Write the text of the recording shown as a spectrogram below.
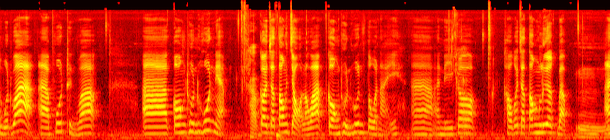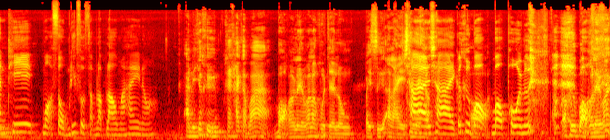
สมมุติว่าอ่าพูดถึงว่าอ่ากองทุนหุ้นเนี่ยครับก็จะต้องเจาะแล้วว่ากองทุนหุ้นตัวไหนอ่าอันนี้ก็ครับเขาก็จะต้องเลือกแบบอืมอันที่เหมาะสมที่สุดสำหรับเรามาให้เนาะอันนี้ก็คือคล้ายๆกับว่าบอกเราเลยว่าเราควรจะลงไปซื้ออะไรใช่ไหใช่มครับใช่ก็คือบอกอ๋อบอกโพยมาเลย ก็คือบอกมาเลยว่า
